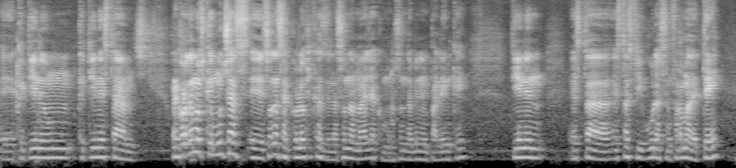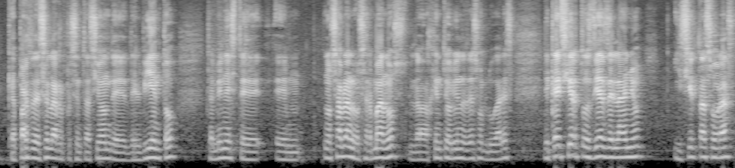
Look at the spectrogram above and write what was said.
eh, que, tiene un, que tiene esta... Recordemos que muchas eh, zonas arqueológicas de la zona maya, como lo son también en Palenque, tienen esta, estas figuras en forma de T, que aparte de ser la representación del viento, también este, em, nos hablan los hermanos, la gente oriunda de esos lugares, de que hay ciertos días del año y ciertas horas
